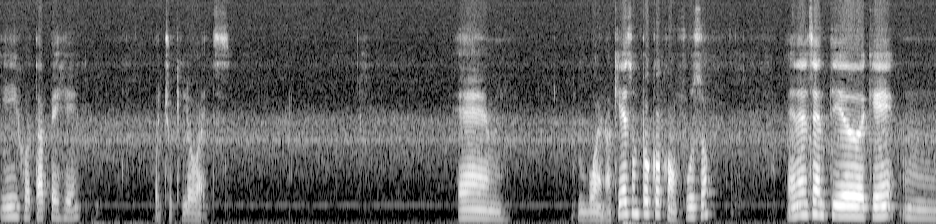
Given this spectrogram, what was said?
Y JPG 8 kilobytes. Eh, bueno, aquí es un poco confuso en el sentido de que mm,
